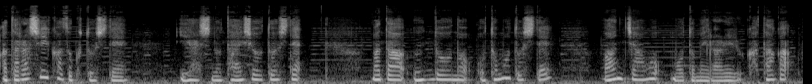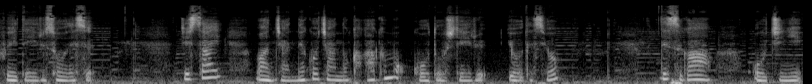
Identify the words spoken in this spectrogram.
新しい家族として癒しの対象としてまた運動のお供としてワンちゃんを求められる方が増えているそうです。実際ワンちゃん猫ちゃんの価格も高騰しているようですよ。ですがお家に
